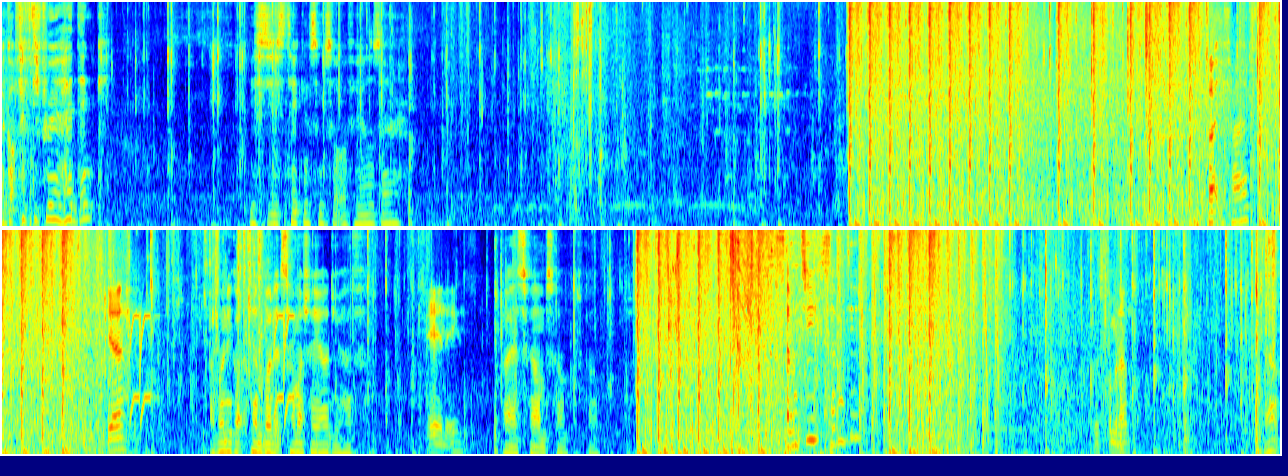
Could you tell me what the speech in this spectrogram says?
I got fifty-three ahead, Dink. He's just taking some sort of heals there. Thirty-five. Yeah. I've only got ten bullets. How much AR do you have? 80. Oh, it's calm, it's calm, it's calm. 70? 70? It's coming up. Yep.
